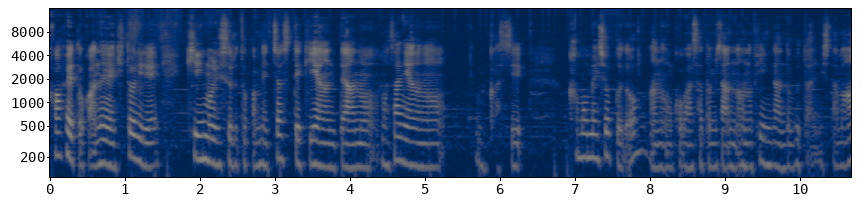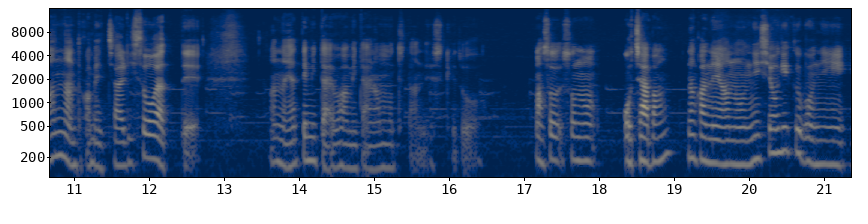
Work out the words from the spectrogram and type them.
カフェとかね一人で切り盛りするとかめっちゃ素敵やんってあのまさにあの昔かもめ食堂あの小林聡美さんのあのフィンランド舞台にした、まあ、あんなんとかめっちゃありそうやってあんなんやってみたいわみたいな思ってたんですけどあそそのお茶番？なんかねあの西荻窪に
